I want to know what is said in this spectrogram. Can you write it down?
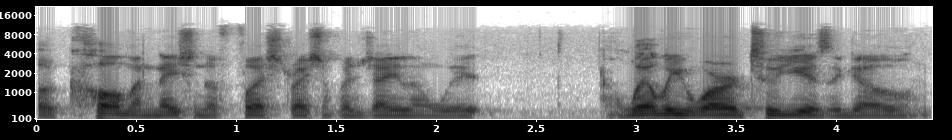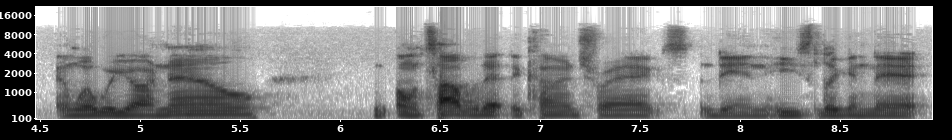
a culmination of frustration for Jalen with where we were two years ago and where we are now. On top of that, the contracts. Then he's looking at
